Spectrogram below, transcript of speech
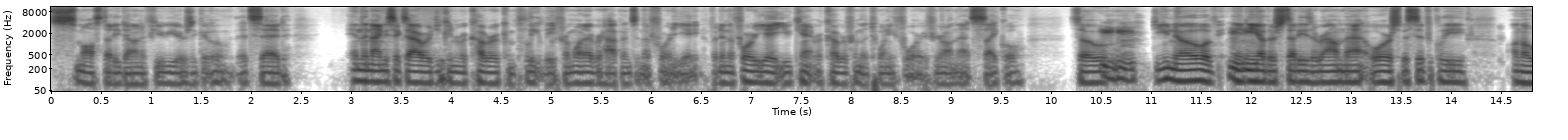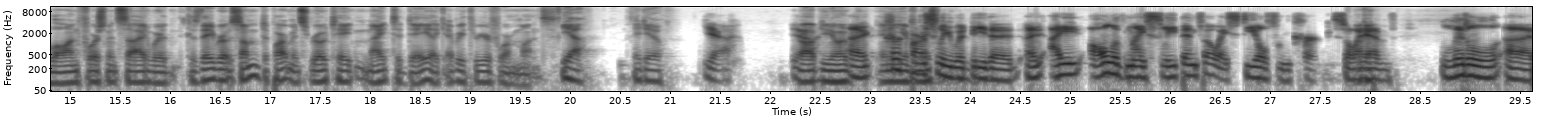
small study done a few years ago that said in the 96 hours you can recover completely from whatever happens in the 48 but in the 48 you can't recover from the 24 if you're on that cycle so Mhm. do you know of any Mhm. other studies around that or specifically on the law enforcement side where because they wrote some departments rotate night to day like every three or four months Yeah, they do. yeah yeah Robb do you know uh, any Kirk Parsley would be the I, I all of my sleep info I steal from Kirk, so Okay. I have little uh,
